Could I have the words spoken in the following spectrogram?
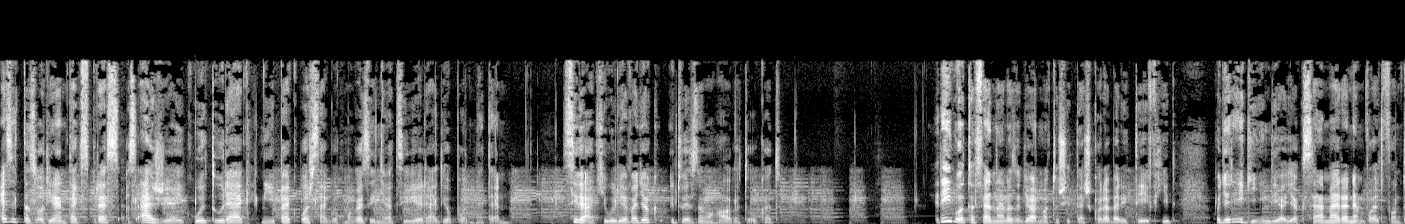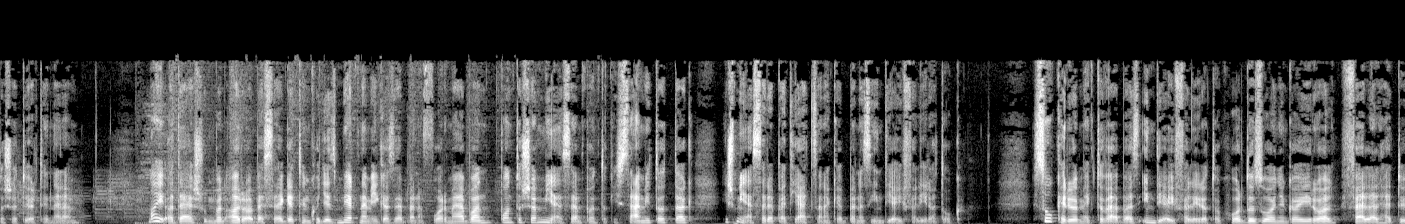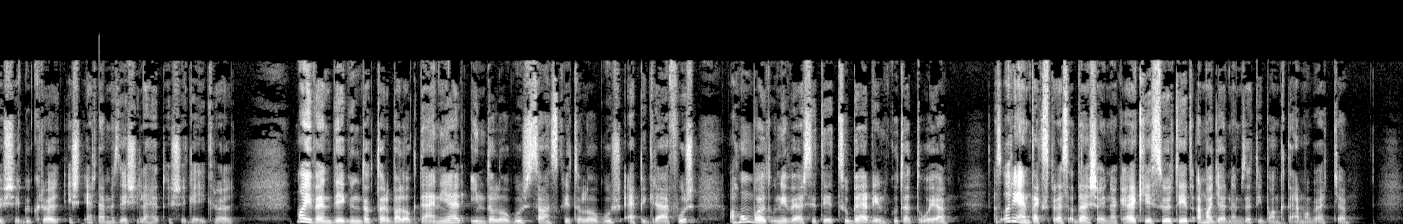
Ez itt az Orient Express, az ázsiai kultúrák, népek, országok magazinja a civilrádió.net-en. Szivák Júlia vagyok, üdvözlöm a hallgatókat! Régóta fennáll az a gyarmatosítás korabeli tévhit, hogy a régi indiaiak számára nem volt fontos a történelem. Mai adásunkban arról beszélgetünk, hogy ez miért nem igaz ebben a formában, pontosan milyen szempontok is számítottak, és milyen szerepet játszanak ebben az indiai feliratok. Szó kerül még tovább az indiai feliratok hordozóanyagairól, felelhetőségükről és értelmezési lehetőségeikről. Mai vendégünk dr. Balog Dániel, indológus, szanszkritológus, epigráfus, a Humboldt University zu Berlin kutatója. Az Orient Express adásainak elkészültét a Magyar Nemzeti Bank támogatja.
